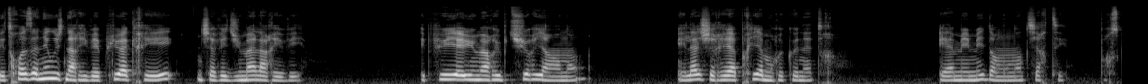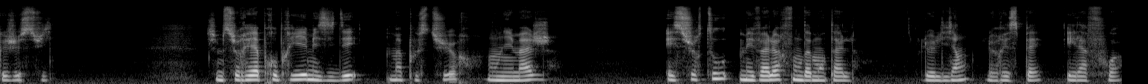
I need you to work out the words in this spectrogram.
Les trois années où je n'arrivais plus à créer, j'avais du mal à rêver. Et puis il y a eu ma rupture il y a un an. Et là j'ai réappris à me reconnaître et à m'aimer dans mon entièreté, pour ce que je suis. Je me suis réapproprié mes idées, ma posture, mon image, et surtout mes valeurs fondamentales, le lien, le respect et la foi,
